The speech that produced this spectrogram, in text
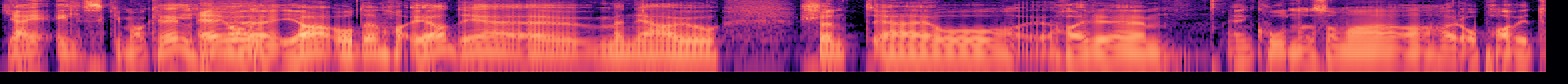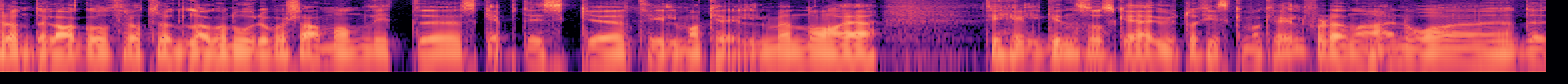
Jeg elsker makrell. Jeg. Eh, ja, har- ja, det, uh, men jeg har jo skjønt Jeg jo, har uh, en kone som har opphav i Trøndelag, og fra Trøndelag og nordover så er man litt skeptisk til makrellen. Men nå har jeg til helgen så skal jeg ut og fiske makrell, for den er nå, det,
